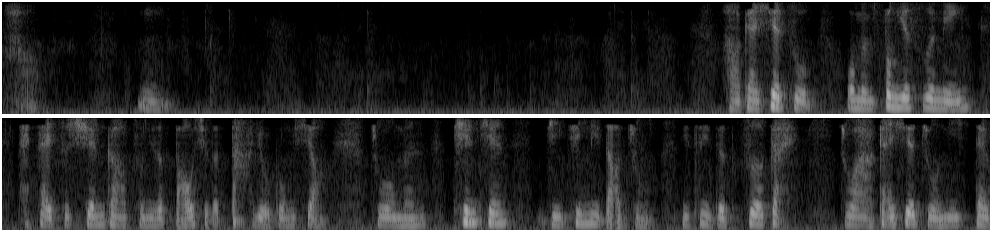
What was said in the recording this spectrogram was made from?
好，嗯，好，感谢主，我们奉耶稣的名来再次宣告主你的宝血的大有功效，祝我们天天。已经经历到主你自己的遮盖，主啊，感谢主，你带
